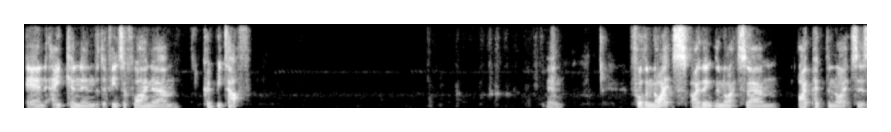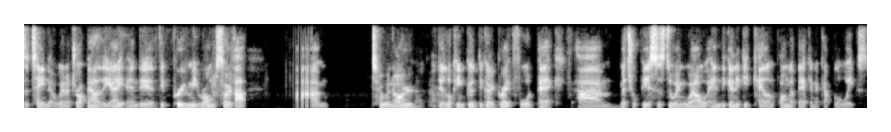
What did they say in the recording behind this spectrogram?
and Aitken in the defensive line um, could be tough. And for the Knights, I think the Knights. Um, I picked the Knights as a team that were going to drop out of the eight, and they're they've proven me wrong so far. Um, two and zero, oh, they're looking good. They've got a great forward pack. Um, Mitchell Pearce is doing well, and they're going to get Kalyn Ponga back in a couple of weeks.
